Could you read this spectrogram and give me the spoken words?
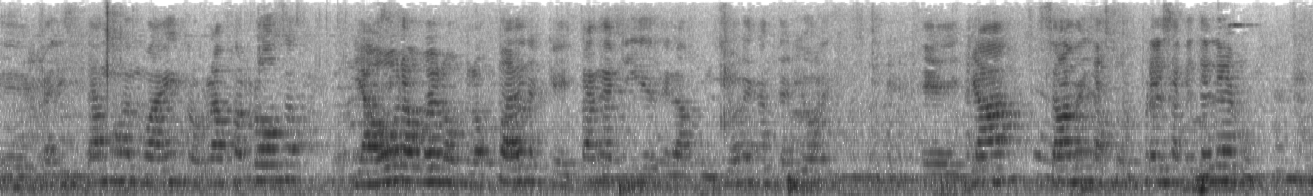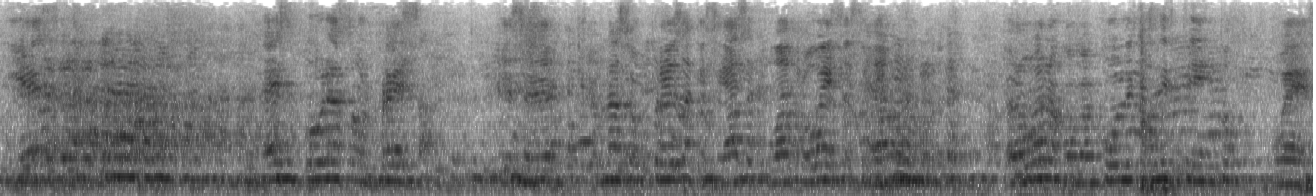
Eh, felicitamos al maestro Rafa Rosas y ahora, bueno, los padres que están aquí desde las funciones anteriores eh, ya saben la sorpresa que tenemos. Y es, es una sorpresa, que se, una sorpresa que se hace cuatro veces. Pero bueno, como el público es distinto, pues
